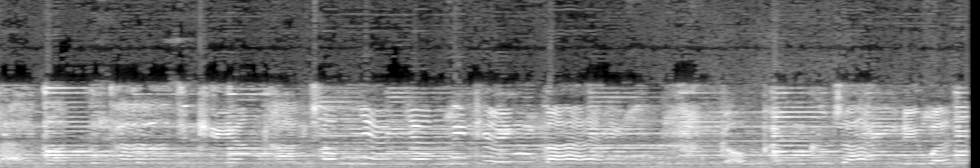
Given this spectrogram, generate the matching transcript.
แต่กลับเป็นเธอที่เคียงข้างฉันยืนยันไม่ทิ้งไปก็เพิ่งเข้าใจในวัน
